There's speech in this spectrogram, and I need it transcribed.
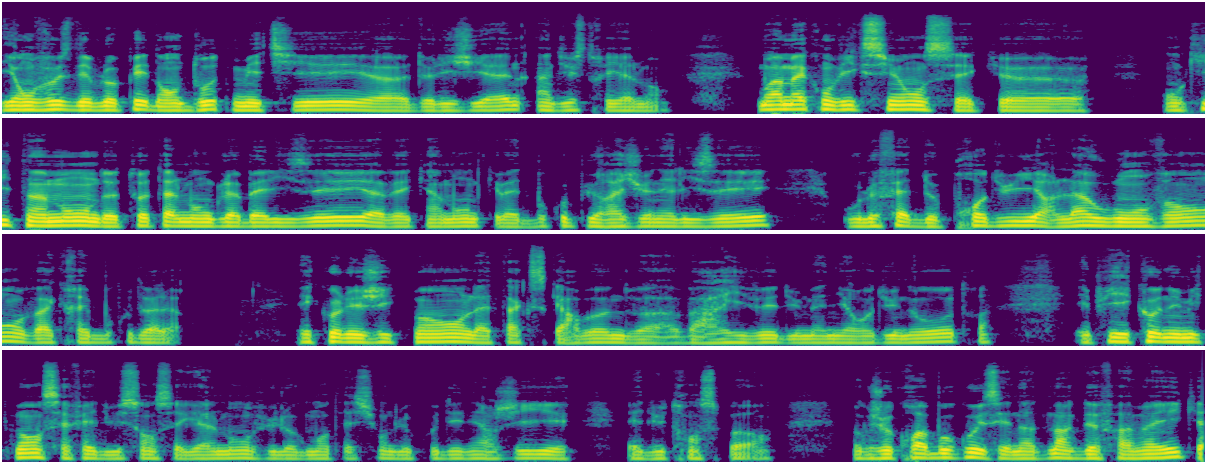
Et on veut se développer dans d'autres métiers de l'hygiène industriellement. Moi, ma conviction, c'est que on quitte un monde totalement globalisé avec un monde qui va être beaucoup plus régionalisé, où le fait de produire là où on vend va créer beaucoup de valeur. Écologiquement, la taxe carbone va, arriver d'une manière ou d'une autre. Et puis économiquement, ça fait du sens également vu l'augmentation du coût d'énergie et, du transport. Donc je crois beaucoup, et c'est notre marque de fabrique,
